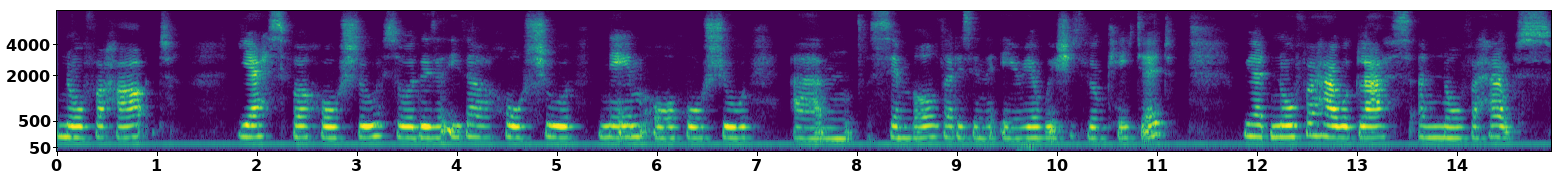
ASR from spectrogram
no for heart, yes for horseshoe. So there's either a horseshoe name or horseshoe um, symbol that is in the area where she's located. We had no for hourglass and no for house.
